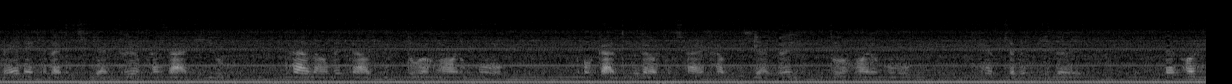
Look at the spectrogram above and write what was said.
แม้ในขณะที่เขียนเรื่องภาษานี้อยู่ ถ้าเราไม่กล่าวถึงตัวฮอนกฮูกโอกาสที่เราจะใช้คำที่เขียนด้วยตัวฮอนกฮูกแทบจะไม่มีเลย และเพราะเห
